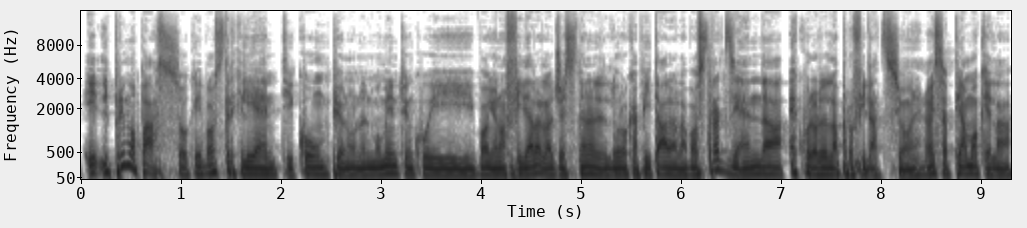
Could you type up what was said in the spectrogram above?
il primo passo che i vostri clienti compiono nel momento in cui vogliono affidare la gestione del loro capitale alla vostra azienda è quello della profilazione. Noi sappiamo che la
